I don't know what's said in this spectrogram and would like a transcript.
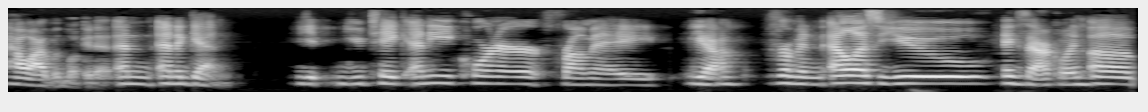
how I would look at it. And and again, you you take any corner from a yeah, from an LSU, exactly. uh,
